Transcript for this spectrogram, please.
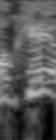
okay.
